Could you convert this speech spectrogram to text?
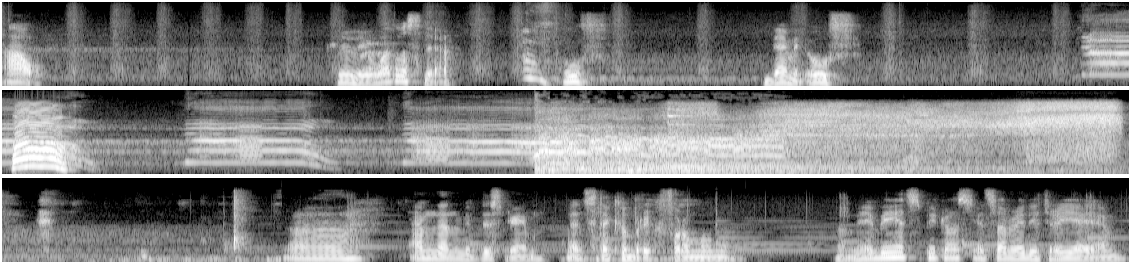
Ow. Really, what was that? Oof. oof. Damn it, oof. No! Oh! Uh, I'm done with this game. Let's take a break for a moment. Uh, maybe it's because it's already 3 am.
